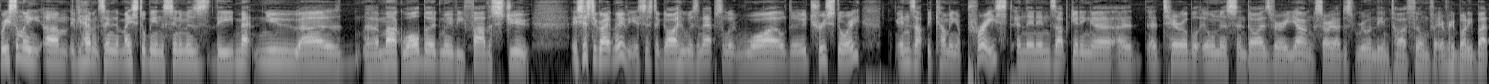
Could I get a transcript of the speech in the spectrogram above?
Recently, um, if you haven't seen it, it may still be in the cinemas. The Matt New uh, uh, Mark Wahlberg movie, Father Stu. It's just a great movie. It's just a guy who was an absolute wild dude. True story. Ends up becoming a priest and then ends up getting a, a, a terrible illness and dies very young. Sorry, I just ruined the entire film for everybody. But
